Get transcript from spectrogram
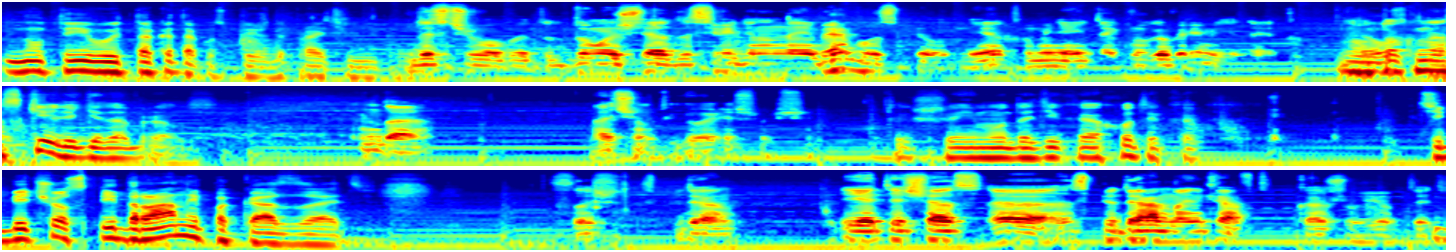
Ну, ты его и так и так успеешь допройти, мне кажется. Да с чего бы это? Думаешь, я до середины ноября бы успел? Нет, у меня не так много времени на это. Ну, только на успел. скеллиге добрался. Да. О чем ты говоришь вообще? Так что ему до дикой охоты как... Тебе что, спидраны показать? Слышь, спидран. Я тебе сейчас спидран Майнкрафт покажу, ёптать.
